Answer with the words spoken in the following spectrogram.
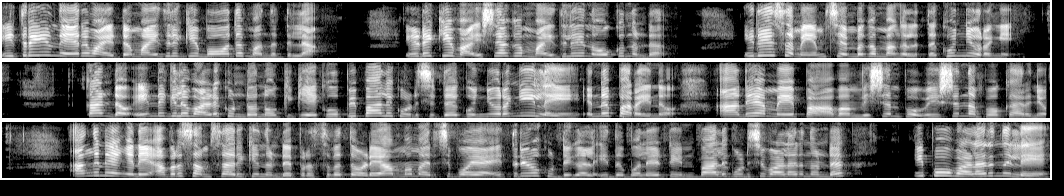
ഇത്രയും നേരമായിട്ട് മൈഥിലിക്ക് ബോധം വന്നിട്ടില്ല. ഇടയ്ക്ക് വൈശാഖം മൈഥിലിയെ നോക്കുന്നുണ്ട്. ഇതേ സമയം ചെമ്പകമംഗലത്ത് കുഞ്ഞുറങ്ങി. കണ്ടോ എന്തെങ്കിലും വഴക്കുണ്ടോ നോക്കിക്കേ കുപ്പിപ്പാൽ കുടിച്ചിട്ട് കുഞ്ഞുറങ്ങിയില്ലേ? എന്ന് പറയുന്നു. അതേ അമ്മയെ പാവം വിഷം വിഷന്നപ്പോ കരഞ്ഞു. അങ്ങനെ അങ്ങനെ അവർ സംസാരിക്കുന്നുണ്ട്. പ്രസവത്തോടെ അമ്മ മരിച്ചുപോയ എത്രയോ കുട്ടികൾ ഇതുപോലെ ടിൻപാൽ കുടിച്ച് വളരുന്നുണ്ട്. ഇപ്പോൾ വളരുന്നില്ലേ?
